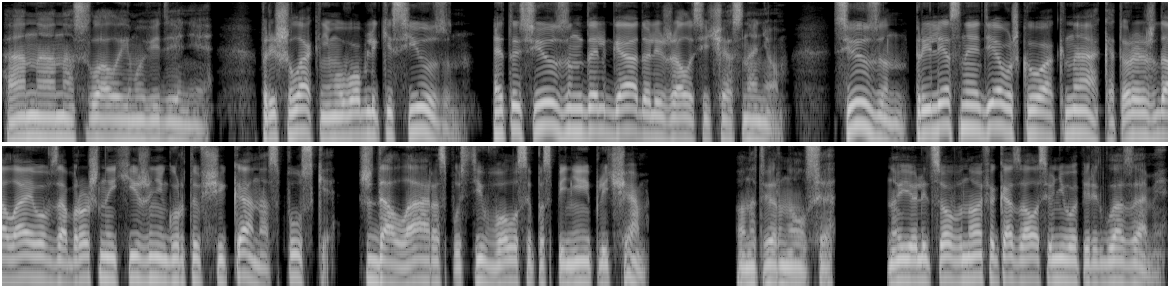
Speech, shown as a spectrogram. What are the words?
Она наслала ему видение. Пришла к нему в облике Сьюзен. Это Сьюзен Дельгадо лежала сейчас на нем. Сьюзен, прелестная девушка у окна, которая ждала его в заброшенной хижине гуртовщика на спуске. Ждала, распустив волосы по спине и плечам. Он отвернулся, но ее лицо вновь оказалось у него перед глазами.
